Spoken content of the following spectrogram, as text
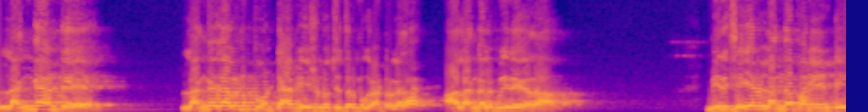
లంగ అంటే లంగగాలను ఫోన్ ట్యాప్ చేసి ఉండొచ్చు ఇద్దరు ముగ్గురు అంటారు కదా ఆ లంగలు మీరే కదా. మీరు చేయని లంగ పని ఏంటి?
